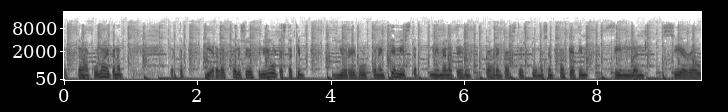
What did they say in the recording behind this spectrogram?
Julkaisemassa tämän kuun aikana, vaikka tiedä vaikka olisi jo julkaistakin Jori Hulkkonen Kemistä nimellä tehdyn 212-tuumaisen paketin Finland Zero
